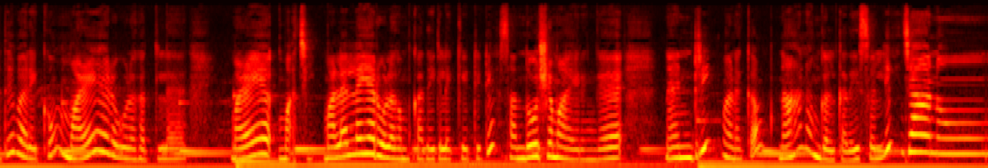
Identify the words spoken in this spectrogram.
அது வரைக்கும் மழையர் உலகத்தில் மழைய மாச்சி மழலையர் உலகம் கதைகளை கேட்டுட்டு சந்தோஷமாக இருங்க நன்றி வணக்கம். நான் உங்கள் கதை சொல்லி ஜானு.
